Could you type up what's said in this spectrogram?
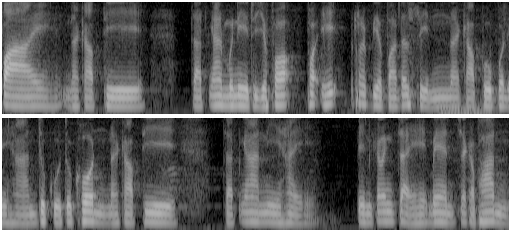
ฝ่ายนะครับ ที่จัดงานมื้อนี้โดยเฉพาะพระเอะระเบียบวาทศิลป์นะครับ ผู้บริหารทุกกูทุกคนนะครับที่จัดงานนี้ให้เป็นกำลังใจให้แม่นจักรพันธ์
